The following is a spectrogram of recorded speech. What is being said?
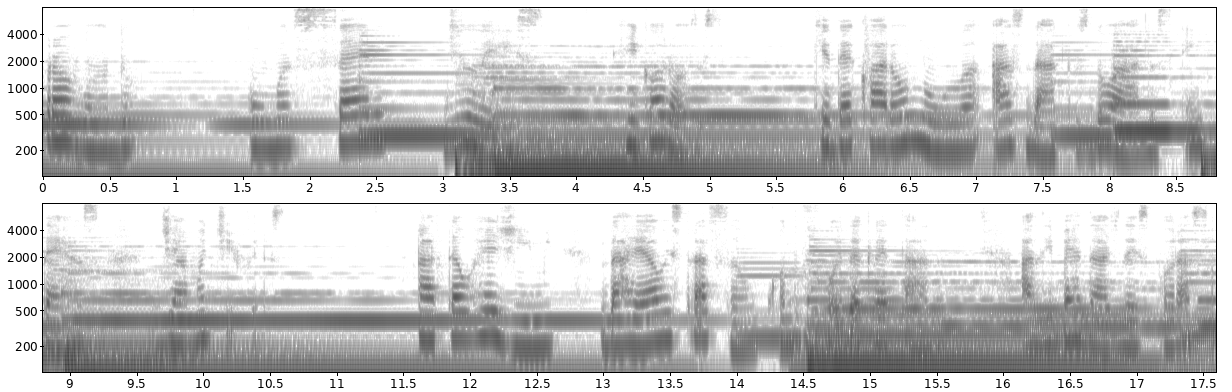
provando uma série de leis rigorosas que declarou nula as datas doadas em terras diamantíferas, até o regime da real extração, quando foi decretada a liberdade da exploração.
